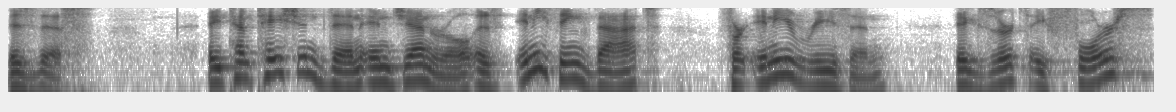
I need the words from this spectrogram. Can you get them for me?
is this A temptation, then, in general, is anything that, for any reason, exerts a force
